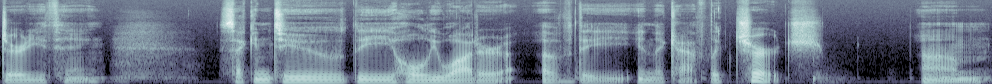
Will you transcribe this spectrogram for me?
dirty thing. Second to the holy water of the in the Catholic Church. Um,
